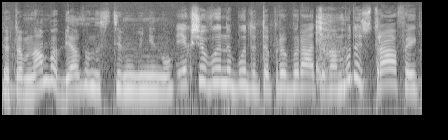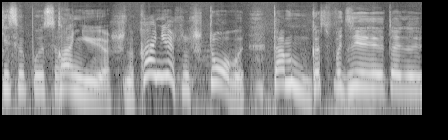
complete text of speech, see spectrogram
Это нам в обязанности вменено. А якщо ви не будете прибирати, вам будуть штрафи якісь виписувати? Конечно, конечно, что вы. Там господин это,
